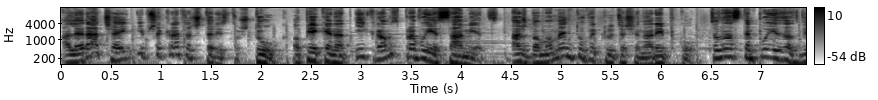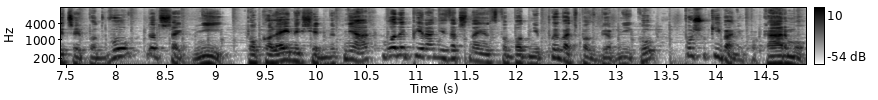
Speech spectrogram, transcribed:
ale raczej nie przekracza 400 sztuk. Opiekę nad ikrą sprawuje samiec, aż do momentu wyklucia się na rybku, co następuje zazwyczaj po 2 do 3 dni. Po kolejnych 7 dniach młode piranie zaczynają swobodnie pływać po zbiorniku w poszukiwaniu pokarmu.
